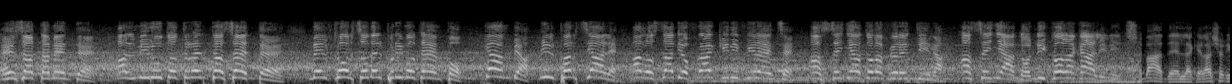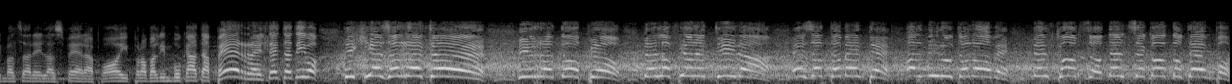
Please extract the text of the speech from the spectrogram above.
Esattamente al minuto 37 nel corso del primo tempo. Cambia il parziale allo stadio Franchi di Firenze. Ha segnato la Fiorentina ha segnato Nicola Kalinic. Badel che lascia rimbalzare la sfera poi prova l'imbucata per il tentativo di Chiesa rete! Il raddoppio della Fiorentina esattamente al minuto 9 nel corso del secondo tempo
